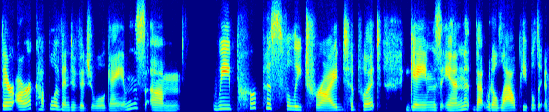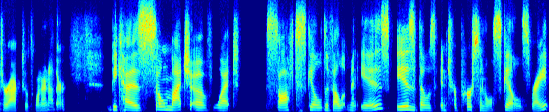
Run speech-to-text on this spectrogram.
There are a couple of individual games. Um, we purposefully tried to put games in that would allow people to interact with one another because so much of what soft skill development is is those interpersonal skills right?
